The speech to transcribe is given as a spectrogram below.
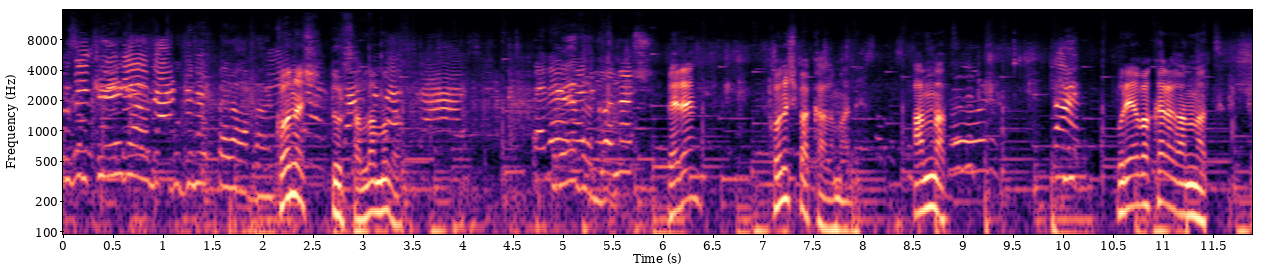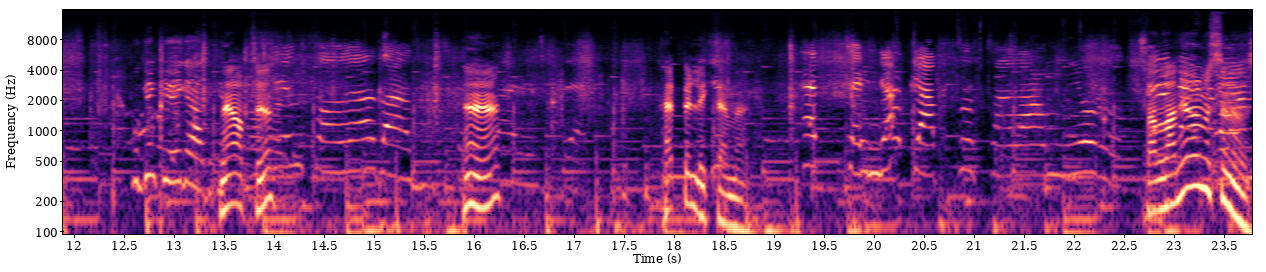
Kızım köye geldik bugün hep beraber. Konuş. Dur sallama da. Beren hadi konuş. Beren konuş bakalım hadi. Anlat. Buraya bakarak anlat. Bugün köye geldik. Ne yaptın? He? Hep birlikte mi? Hep senyap yaptı salamlıyoruz. Sallanıyor musunuz?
